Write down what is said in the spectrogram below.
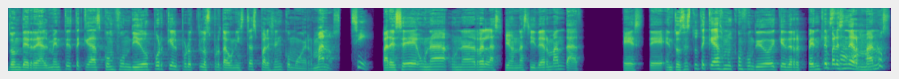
donde realmente te quedas confundido porque el pro- los protagonistas parecen como hermanos. Sí, parece una, una relación así de hermandad. Este, entonces tú te quedas muy confundido de que de repente está- parecen ajá. hermanos,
